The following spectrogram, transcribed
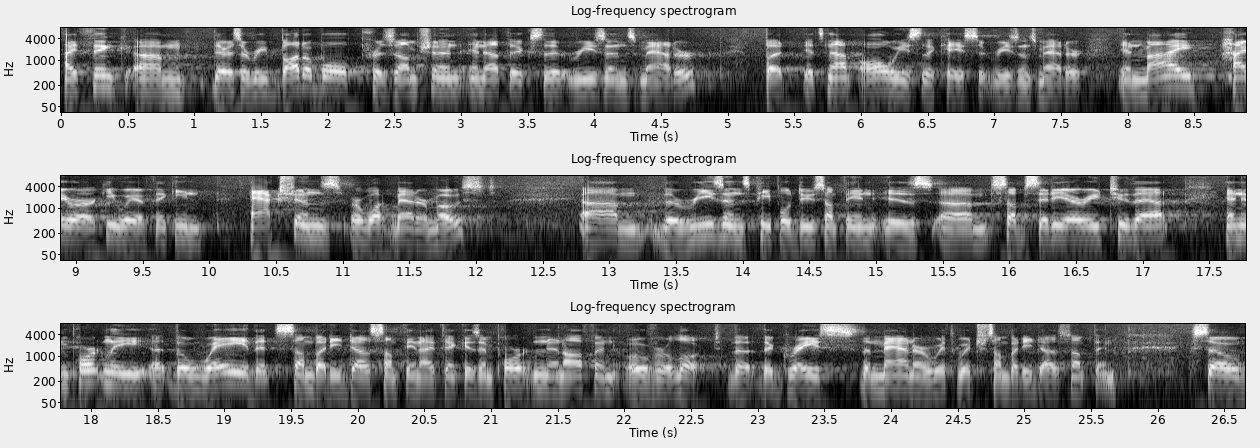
I think um, there's a rebuttable presumption in ethics that reasons matter, but it's not always the case that reasons matter. In my hierarchy way of thinking, actions are what matter most. Um, the reasons people do something is um, subsidiary to that. And importantly, uh, the way that somebody does something, I think, is important and often overlooked. The, the grace, the manner with which somebody does something. So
